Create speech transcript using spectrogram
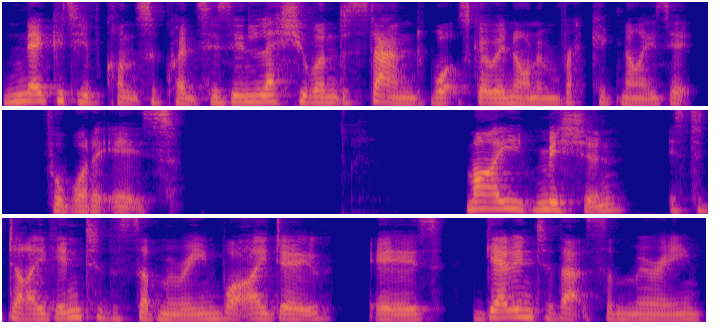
negative consequences unless you understand what's going on and recognize it for what it is. My mission is to dive into the submarine. What I do is get into that submarine,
